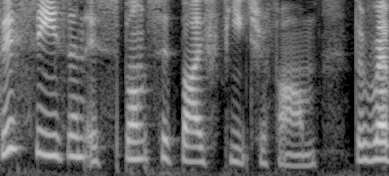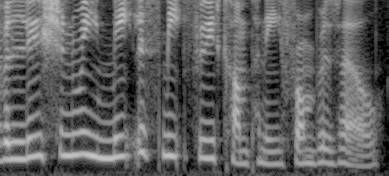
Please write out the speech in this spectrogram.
This season is sponsored by Future Farm, the revolutionary meatless meat food company from Brazil.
